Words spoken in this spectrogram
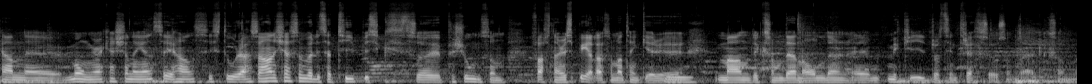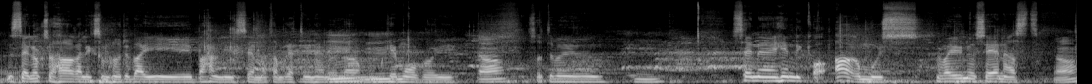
kan, eh, många kan känna igen sig i hans historia. Alltså, han känns som en väldigt så, typisk så, person som fastnar i spel. Alltså, man tänker mm. man, liksom, den åldern, mycket idrottsintresse och sånt där. Liksom. Men sen också höra liksom, hur det var i behandlingshemmet. Han berättade ju en hel del mm. om mm. Game Over. Ja. Så det var ju... Mm. Sen eh, Henrik Armus, var ju nu senast. Ja.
